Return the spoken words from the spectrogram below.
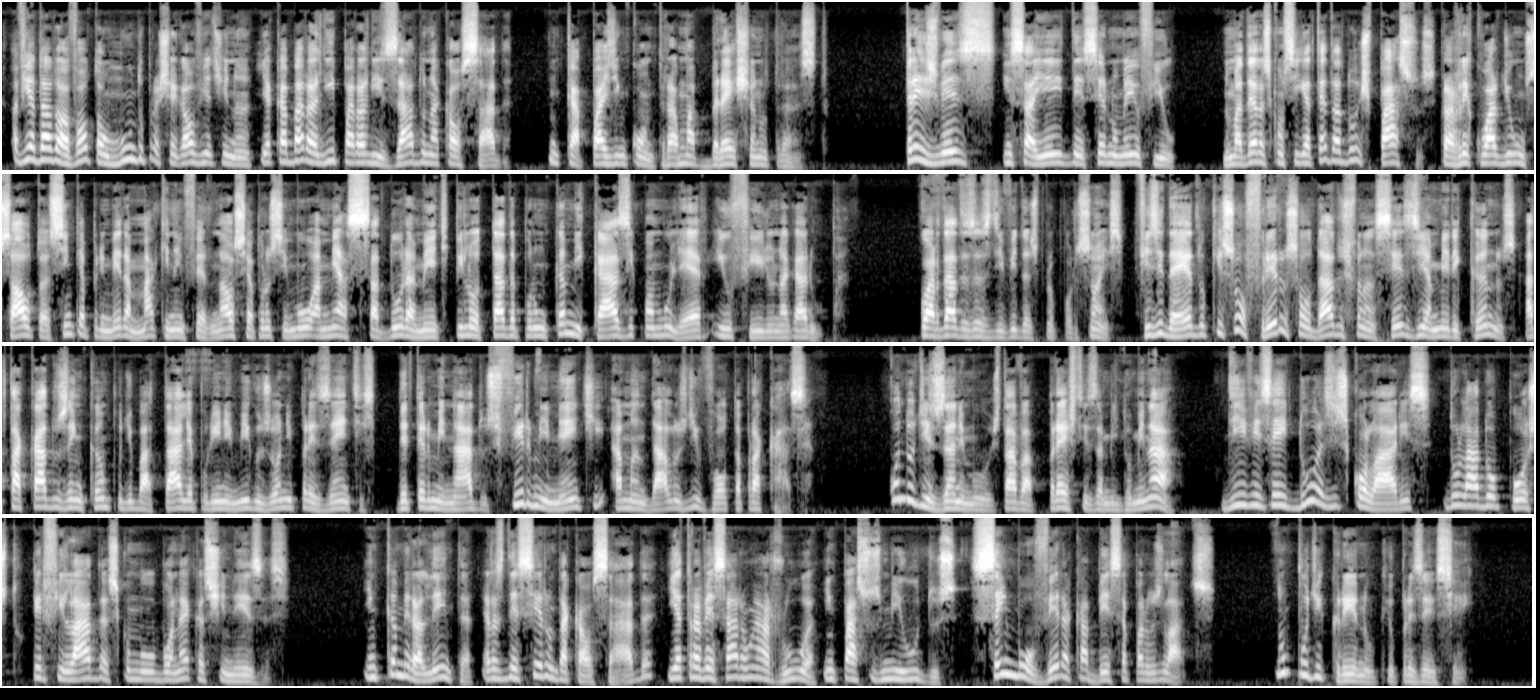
Havia dado a volta ao mundo para chegar ao Vietnã e acabar ali paralisado na calçada, incapaz de encontrar uma brecha no trânsito. Três vezes ensaiei descer no meio-fio, numa delas consegui até dar dois passos para recuar de um salto assim que a primeira máquina infernal se aproximou ameaçadoramente, pilotada por um kamikaze com a mulher e o filho na garupa. Guardadas as devidas proporções, fiz ideia do que sofreram os soldados franceses e americanos atacados em campo de batalha por inimigos onipresentes, determinados firmemente a mandá-los de volta para casa. Quando o desânimo estava prestes a me dominar, divisei duas escolares do lado oposto, perfiladas como bonecas chinesas. Em câmera lenta, elas desceram da calçada e atravessaram a rua em passos miúdos, sem mover a cabeça para os lados. Não pude crer no que eu presenciei.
